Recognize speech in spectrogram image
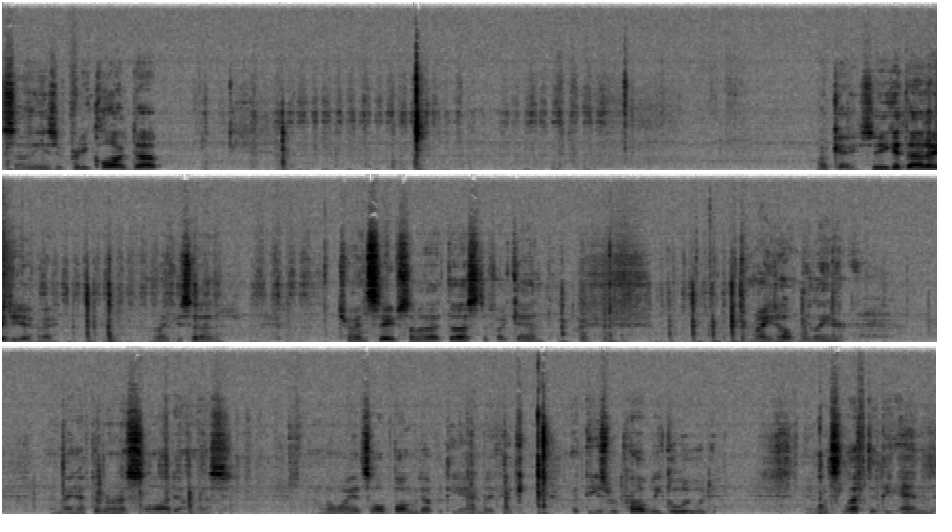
Some of these are pretty clogged up. Okay, so you get that idea, right? Like I said, try and save some of that dust if I can. It might help me later. I might have to run a saw down this. I don't know why it's all bunged up at the end. I think that these were probably glued. And what's left at the end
